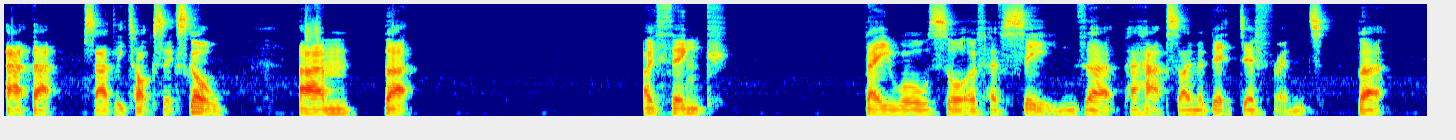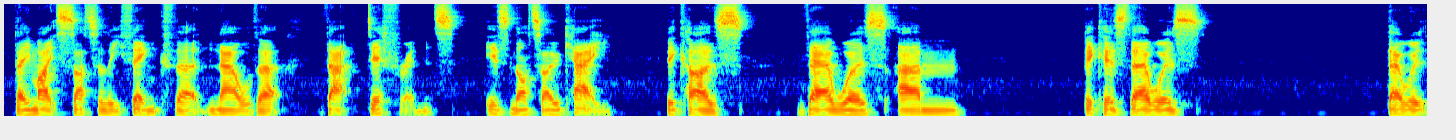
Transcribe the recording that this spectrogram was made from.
at that sadly toxic school. Um, but I think they will sort of have seen that perhaps I'm a bit different but they might subtly think that now that that difference is not okay because there was um because there was there was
